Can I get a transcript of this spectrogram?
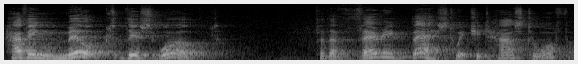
Having milked this world for the very best which it has to offer,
